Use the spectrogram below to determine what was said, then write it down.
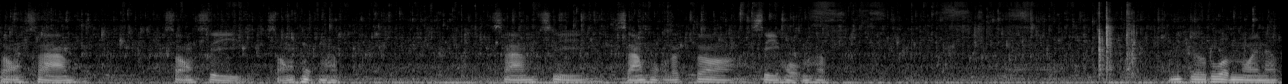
สองสามสองสี่สองหกนะครับสามสี่สามหกแล้วก็สี่หกนะครับอันนี่คือรวมหน่วยนะครับ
